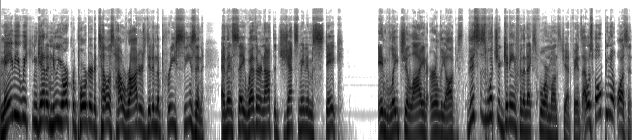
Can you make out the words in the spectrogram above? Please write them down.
Maybe we can get a New York reporter to tell us how Rodgers did in the preseason and then say whether or not the Jets made a mistake in late July and early August. This is what you're getting for the next four months, Jet fans. I was hoping it wasn't.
